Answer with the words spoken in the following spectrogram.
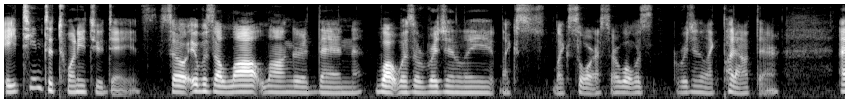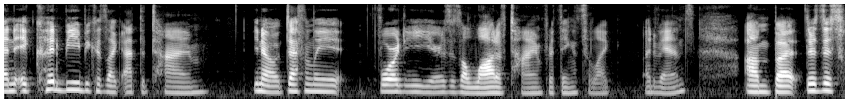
18 to 22 days. So it was a lot longer than what was originally like like source or what was originally like put out there. And it could be because like at the time you know definitely 40 years is a lot of time for things to like advance. Um, but there's this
